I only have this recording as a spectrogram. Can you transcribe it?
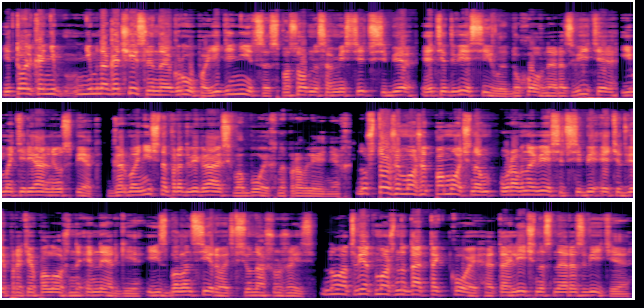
И только немногочисленная группа, единицы, способны совместить в себе эти две силы – духовное развитие и материальный успех, гармонично продвигаясь в обоих направлениях. Ну что же может помочь нам уравновесить в себе эти две противоположные энергии и сбалансировать всю нашу жизнь? Ну, ответ можно дать такой – это личностное развитие.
